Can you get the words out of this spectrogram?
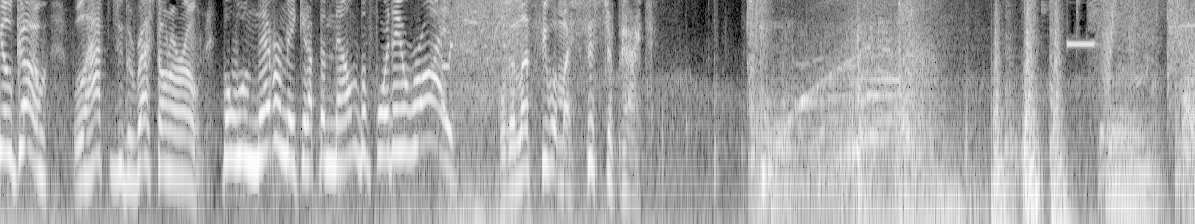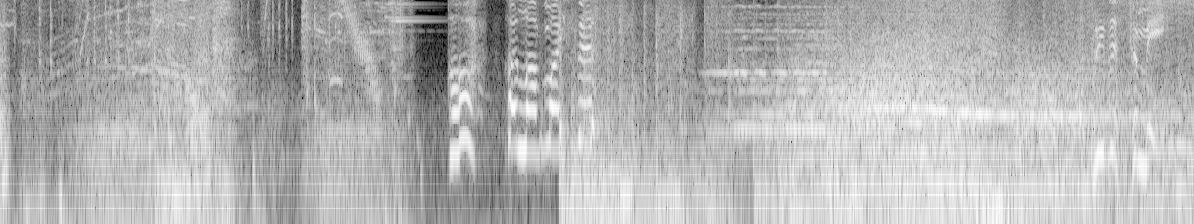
Far as this baby will go. We'll have to do the rest on our own. But we'll never make it up the mountain before they arrive. Well, then let's see what my sister packed. Oh, I love my sis! Leave this to me.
